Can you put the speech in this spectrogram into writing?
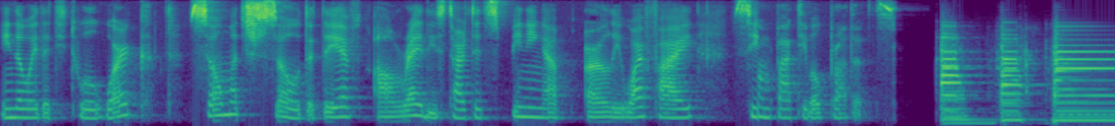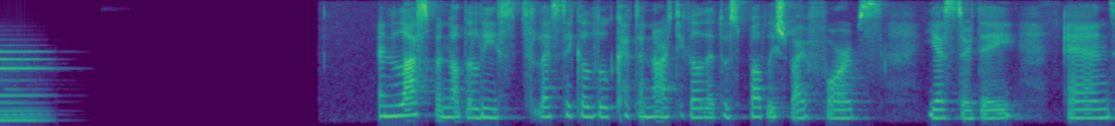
in the way that it will work, so much so that they have already started spinning up early Wi Fi C compatible products. And last but not the least, let's take a look at an article that was published by Forbes yesterday. And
